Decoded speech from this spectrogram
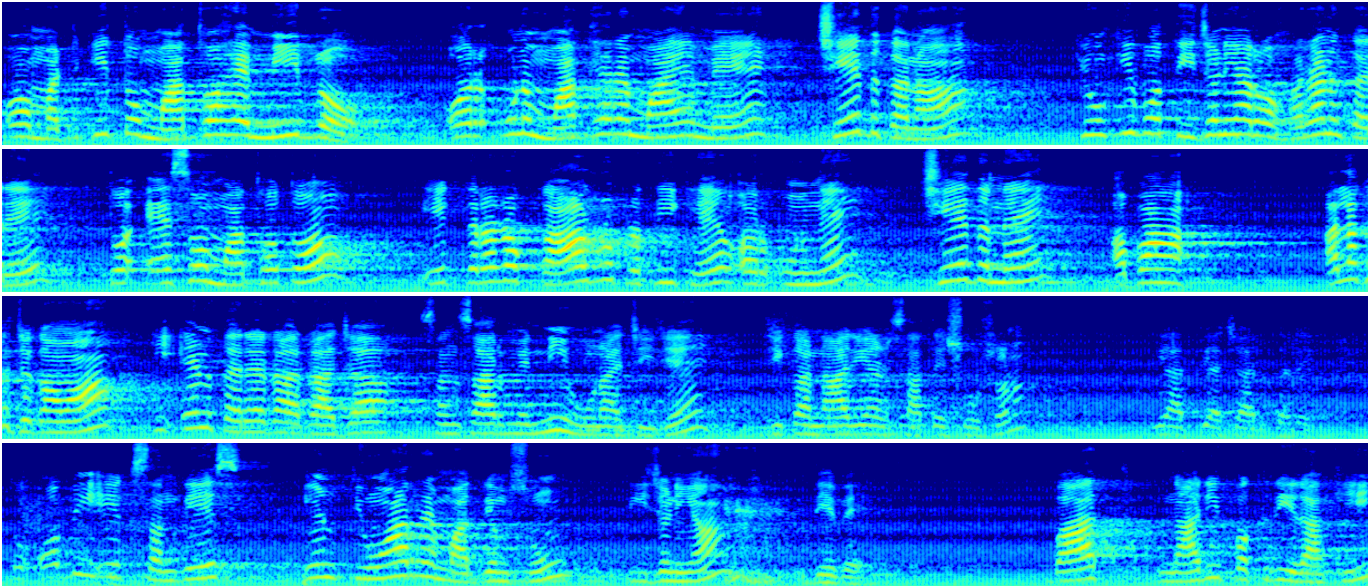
ओ मटकी तो माथो है मीर रो। और उन माथे रे माए में छेद करा क्योंकि वो तीजनिया रो हरण करे तो ऐसो माथो तो एक तरह रो काल रो प्रतीक है और उनने छेद ने अपा अलग जगावा कि इन तरह रा राजा संसार में नहीं होना चाहिए जिका नारियल साथे शोषण या अत्याचार करे। तो वो भी एक संदेश इन त्योहार रे माध्यम से तीजनिया देवे। बात नारी पखरी राखी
